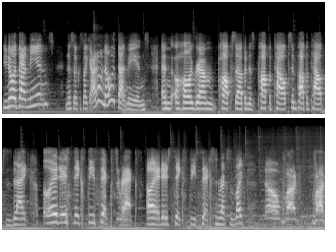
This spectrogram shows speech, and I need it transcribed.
You know what that means?" And Ahsoka's like, "I don't know what that means." And a hologram pops up, and it's Papa Palps, and Papa Palps is like, "Order 66, Rex. Order 66." And Rex is like, "No, fuck, fuck,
